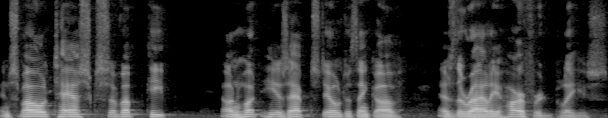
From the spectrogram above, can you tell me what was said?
and small tasks of upkeep on what he is apt still to think of as the Riley Harford place,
